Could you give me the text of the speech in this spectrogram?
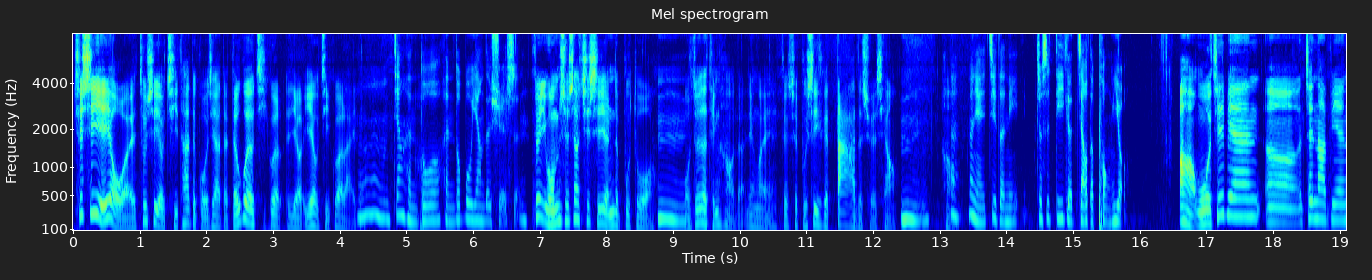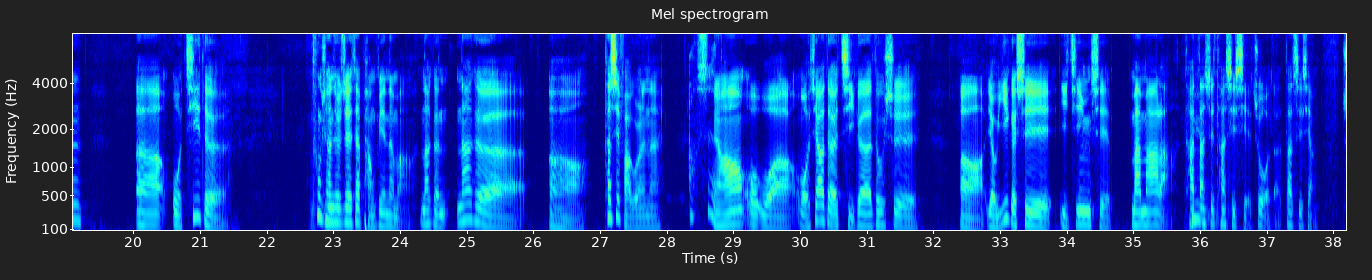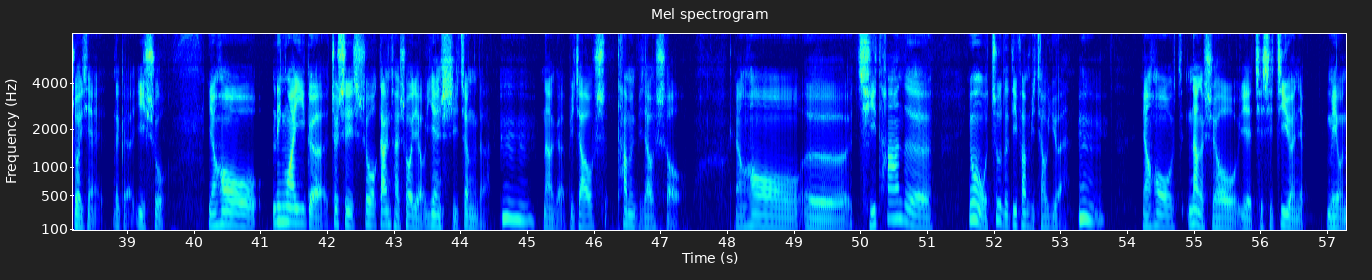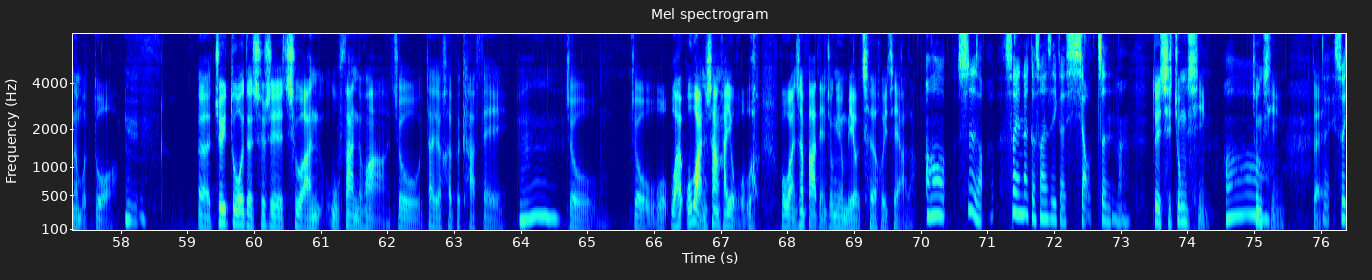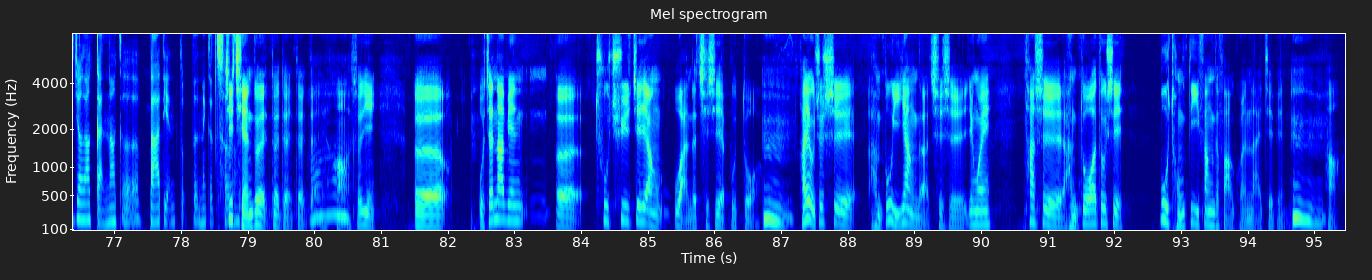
其实也有哎，就是有其他的国家的，德国有几个有也有几个来的。嗯，这样很多很多不一样的学生。对我们学校其实人的不多，嗯我觉得挺好的，因为就是不是一个大的学校。嗯，好那那你还记得你就是第一个交的朋友？啊，我这边呃，在那边呃，我记得通常就是在旁边的嘛，那个那个呃，他是法国人呢，哦，是。啊然后我我我教的几个都是呃，有一个是已经是妈妈了，她但嗯是她是写作的，她是想做一些那个艺术，然后另外一个就是说刚才说有厌食症的，嗯那个比较熟，他们比较熟。然后呃，其他的，因为我住的地方比较远，嗯。然后那个时候也其实资源也没有那么多，嗯呃，最多的就是吃完午饭的话，就大家喝杯咖啡，嗯，就就我晚我晚上还有我我我晚上八点钟又没有车回家了，哦，是哦，所以那个算是一个小镇吗？对，是中型哦，中型。对对，所以就要赶那个八点多的那个车。之前对对对对对，哦啊，所以呃，我在那边呃出去这样玩的其实也不多。嗯。还有就是很不一样的，其实因为他是很多都是不同地方的法国人来这边，嗯。好，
